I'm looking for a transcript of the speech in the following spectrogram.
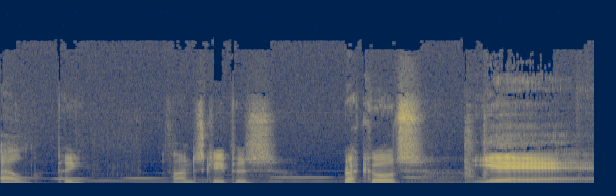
LP, Finders Keepers Records. Yeah.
